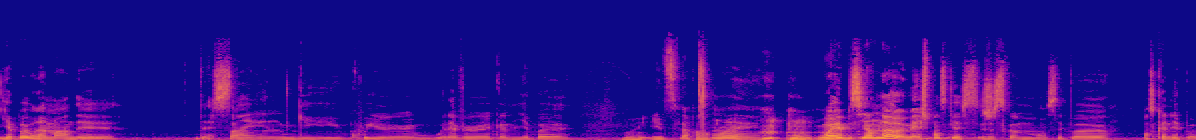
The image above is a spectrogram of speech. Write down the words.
Il y a, pas vraiment de. de scène gay ou queer ou whatever. Comme il y a pas. Oui, et différent. Ouais. ouais, parce qu'il y en a, mais je pense que c'est juste comme, on sait pas, on se connaît pas.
